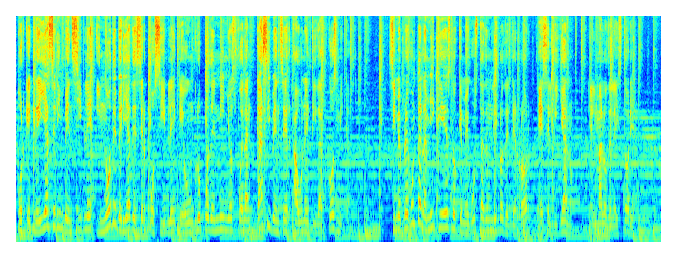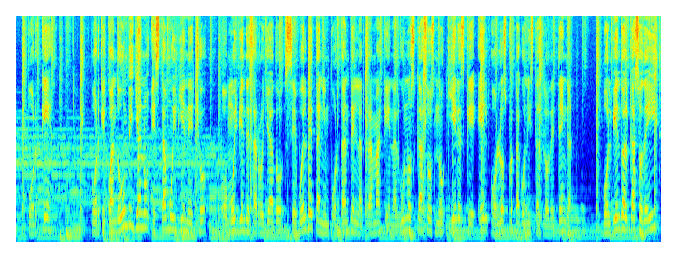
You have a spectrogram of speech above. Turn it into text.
porque creía ser invencible y no debería de ser posible que un grupo de niños puedan casi vencer a una entidad cósmica. Si me preguntan a mí qué es lo que me gusta de un libro de terror, es el villano, el malo de la historia. ¿Por qué? Porque cuando un villano está muy bien hecho o muy bien desarrollado, se vuelve tan importante en la trama que en algunos casos no quieres que él o los protagonistas lo detengan. Volviendo al caso de It,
